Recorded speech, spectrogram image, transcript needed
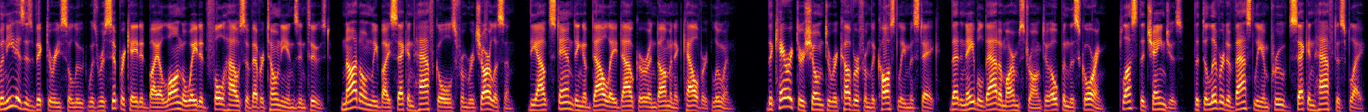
Benitez's victory salute was reciprocated by a long-awaited full house of Evertonians enthused, not only by second-half goals from Richarlison, the outstanding Abdoulaye Doucouré and Dominic Calvert-Lewin. The character shown to recover from the costly mistake that enabled Adam Armstrong to open the scoring, plus the changes that delivered a vastly improved second-half display,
